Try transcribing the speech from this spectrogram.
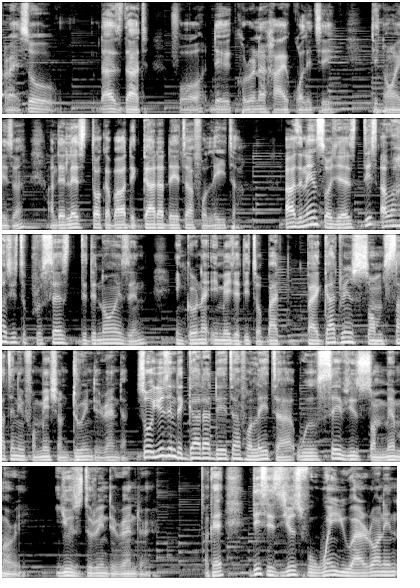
All right, so that's that for the Corona high quality denoiser. And then let's talk about the gather data for later. As the name suggests, this allows you to process the denoising in Corona Image Editor by, by gathering some certain information during the render. So using the gather data for later will save you some memory used during the render. Okay, this is useful when you are running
